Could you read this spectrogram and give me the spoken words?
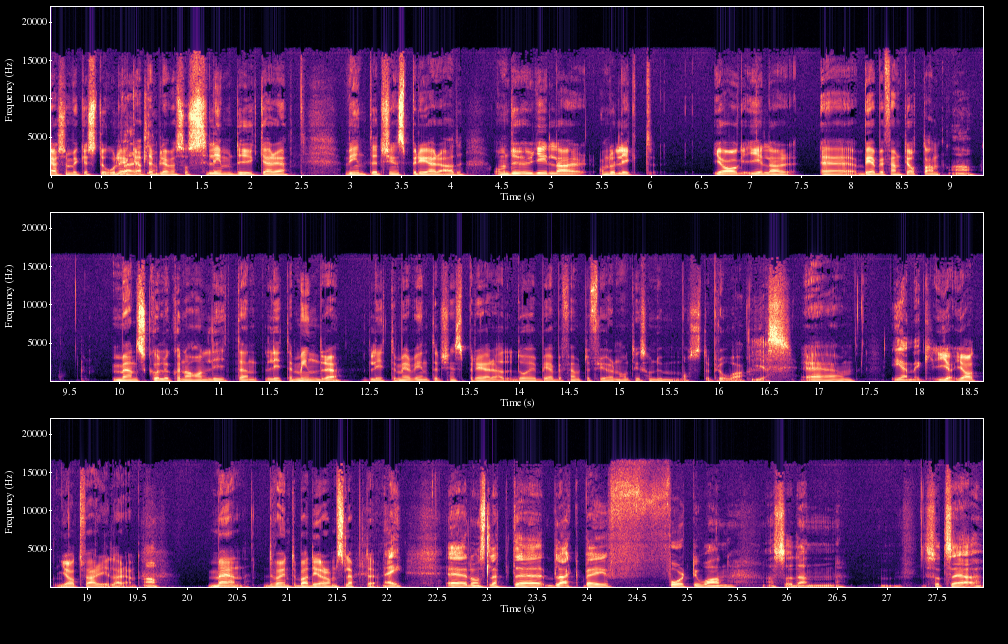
ner så mycket storlek, att det Verkligen. blev en så slim dykare, vintage-inspirerad. Om du gillar, om du likt jag gillar eh, BB58, Ja. men skulle kunna ha en liten, lite mindre, lite mer vintage-inspirerad, då är BB54 någonting som du måste prova. Yes, Ehm, enig. jag, jag, jag tvärgillar den. Ja. Men det var inte bara det de släppte. Nej, eh, de släppte Black Bay 41, alltså den så att säga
